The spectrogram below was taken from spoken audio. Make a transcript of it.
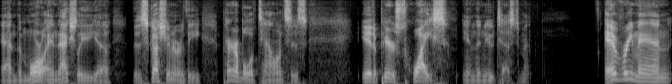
And the moral, and actually, uh, the discussion or the parable of talents is it appears twice in the New Testament. Every man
